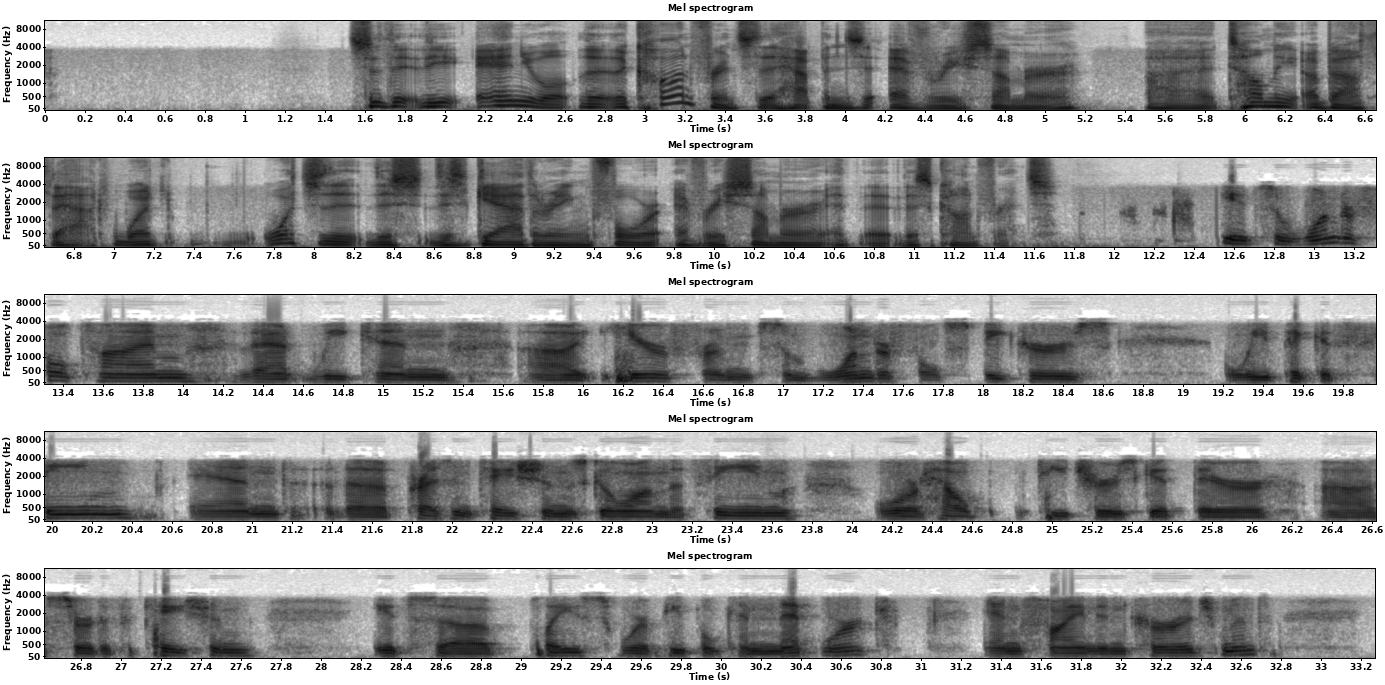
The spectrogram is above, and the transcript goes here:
So, the, the annual, the, the conference that happens every summer, uh, tell me about that. What what's the, this this gathering for every summer at, at this conference? It's a wonderful time that we can uh, hear from some wonderful speakers. We pick a theme, and the presentations go on the theme or help teachers get their uh, certification. It's a place where people can network and find encouragement.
